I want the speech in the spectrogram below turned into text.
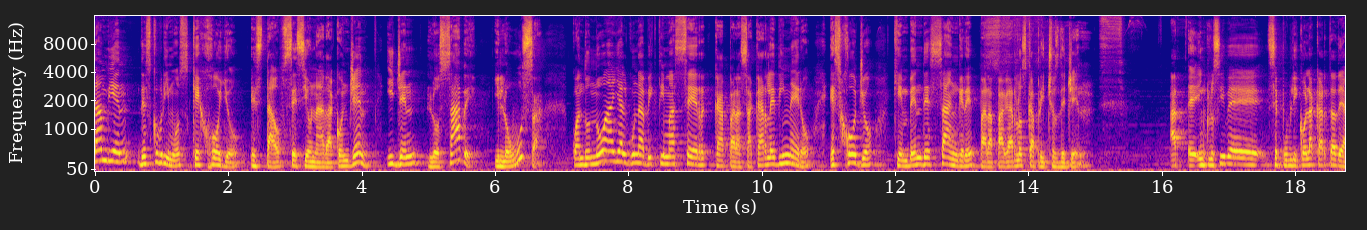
También descubrimos que Hoyo está obsesionada con Jen y Jen lo sabe y lo usa. Cuando no hay alguna víctima cerca para sacarle dinero, es Hoyo quien vende sangre para pagar los caprichos de Jen. Eh, inclusive se publicó la carta de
